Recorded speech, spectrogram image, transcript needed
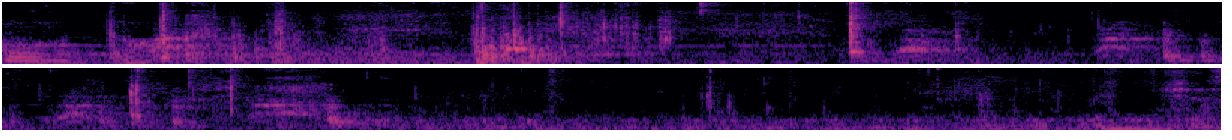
Отак. Зараз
